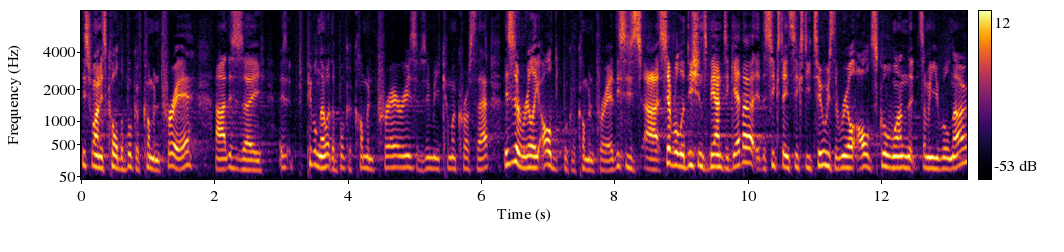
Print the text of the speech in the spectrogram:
this one is called the Book of Common Prayer. Uh, this is a is, people know what the Book of Common Prayer is. Has anybody come across that? This is a really old Book of Common Prayer. This is uh, several editions bound together. The 1662 is the real old school one that some of you will know.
